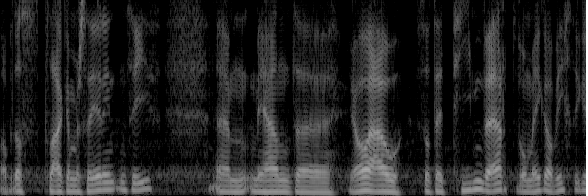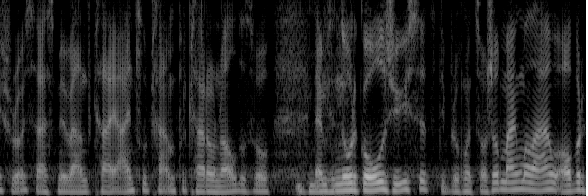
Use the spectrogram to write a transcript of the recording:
Aber das pflegen wir sehr intensiv. Ähm, wir haben äh, ja, auch so den Teamwert, der mega wichtig ist für uns. Das heisst, wir wollen keine Einzelkämpfer, keine Ronaldos, die mhm. nur Goal schiessen. Die brauchen wir zwar schon manchmal auch, aber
